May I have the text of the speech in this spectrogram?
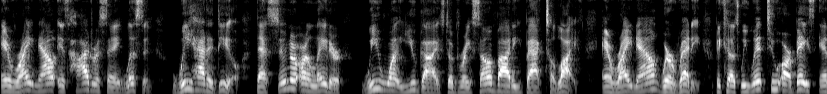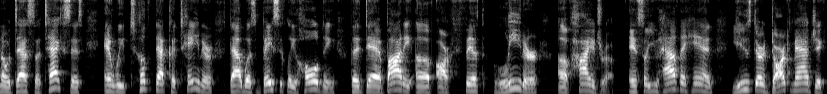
And right now is Hydra saying, listen, we had a deal that sooner or later we want you guys to bring somebody back to life. And right now, we're ready because we went to our base in Odessa, Texas, and we took that container that was basically holding the dead body of our fifth leader of Hydra. And so you have the hand use their dark magic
